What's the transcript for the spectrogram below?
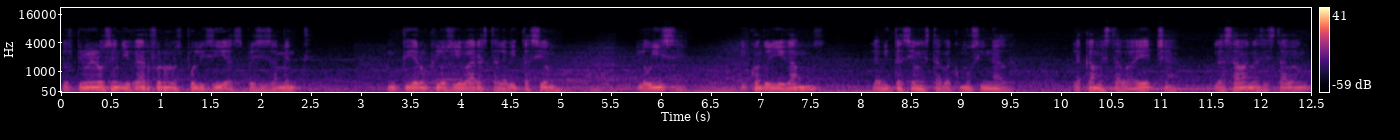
Los primeros en llegar fueron los policías, precisamente. Me pidieron que los llevara hasta la habitación. Lo hice, y cuando llegamos, la habitación estaba como si nada. La cama estaba hecha, las sábanas estaban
